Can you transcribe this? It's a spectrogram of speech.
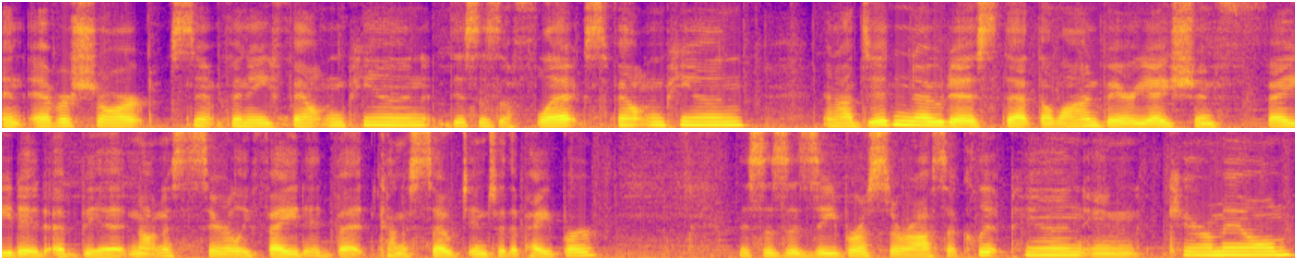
An Eversharp Symphony fountain pen. This is a flex fountain pen. And I did notice that the line variation faded a bit, not necessarily faded, but kind of soaked into the paper. This is a Zebra Sarasa clip pen in caramel.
